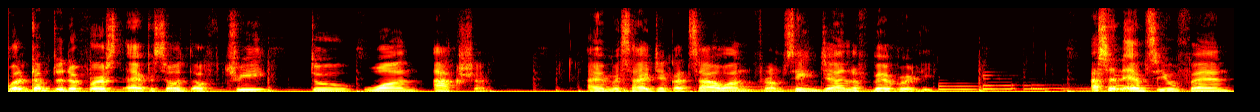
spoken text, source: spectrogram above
Welcome to the first episode of 3, 2, 1 Action. I am Mesayjan Katsawan from St. John of Beverly. As an MCU fan,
